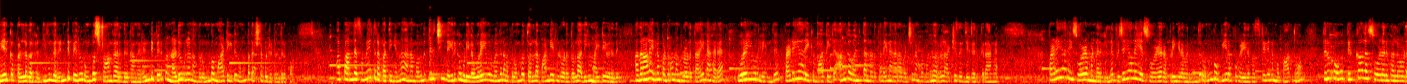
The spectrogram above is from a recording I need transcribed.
மேற்க பல்லவர்கள் இவங்க ரெண்டு பேரும் ரொம்ப ஸ்ட்ராங்காக இருந்திருக்காங்க. ரெண்டு பேருக்கும் நடுவில் நம்ம ரொம்ப மாட்டிக்கிட்டு ரொம்ப கஷ்டப்பட்டுட்டு இருந்திருக்கோம். அப்போ அந்த சமயத்தில் பார்த்தீங்கன்னா நம்ம வந்து திருச்சியில் இருக்க முடியல. உறையூர் வந்து நமக்கு ரொம்ப தொல்லை பாண்டியர்களோட தொல்லை அதிகமாயிட்டே வருது. அதனால் என்ன பண்ணுறோம் நம்மளோட தலைநகரை உறையூர்லேருந்து பழையாறைக்கு மாற்றிட்டு அங்கே வந்து தன்னோட தலைநகராக வச்சு நம்ம மன்னர்கள் ஆட்சி செஞ்சுட்டு இருக்கிறாங்க. பழையாறை சோழ மன்னர்களில் விஜயாலய சோழர் அப்படிங்கிறவர் வந்து ரொம்ப வீரப்புகழ் இதை ஃபஸ்ட்டுலேயே நம்ம பார்த்தோம். திரும்பவும் பிற்கால சோழர்களோட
